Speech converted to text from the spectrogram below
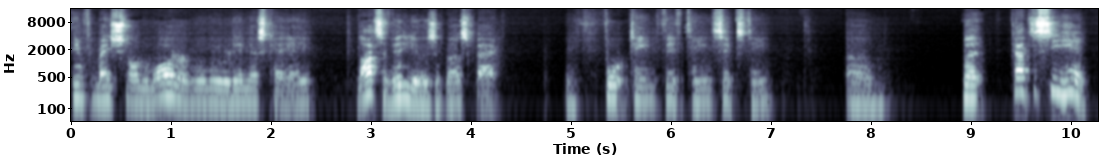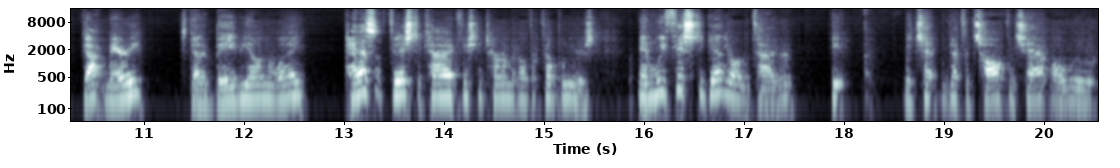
information on the water when we were at MSKA. Lots of videos of us back in 14, 15, 16. Um, but got to see him. Got married. He's got a baby on the way. Hasn't fished a kayak fishing tournament over a couple years. And we fished together on the Tygart. He, we, chat, we got to talk and chat while we were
